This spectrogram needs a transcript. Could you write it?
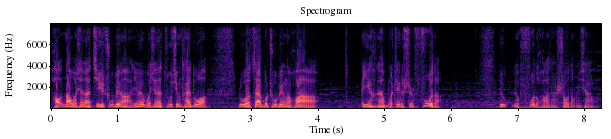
好，那我现在继续出兵啊，因为我现在族亲太多，如果再不出兵的话，哎呀，看我这个是负的，哟，要负的话，他稍等一下吧。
